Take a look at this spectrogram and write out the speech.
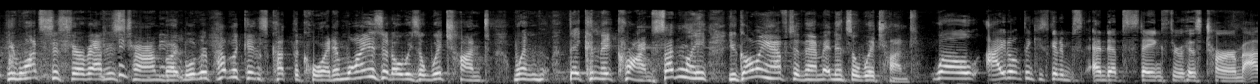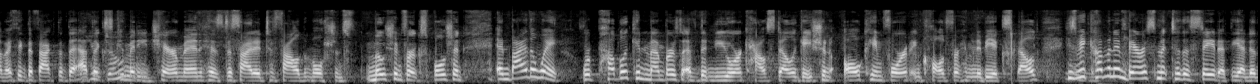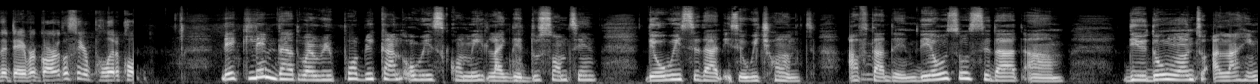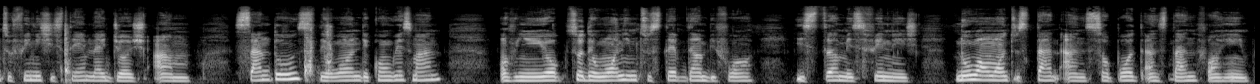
He wants to serve out his term, but will Republicans cut the cord? And why is it always a witch hunt when they commit crime? Suddenly, you're going after them, and it's a witch hunt. Well, I don't think he's going to end up staying through his term. Um, I think the fact that the Ethics Committee chairman has decided to file the motion, motion for expulsion. And by the way, Republican members of the New York House delegation all came forward and called for him to be expelled. He's become an embarrassment to the state at the end of the day, regardless of your political. They claim that when Republicans always commit, like they do something, they always say that it's a witch hunt after mm. them. They also say that um, they don't want to allow him to finish his term, like George um, Santos, they want the congressman of New York, so they want him to step down before his term is finished. No one want to stand and support and stand for him.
